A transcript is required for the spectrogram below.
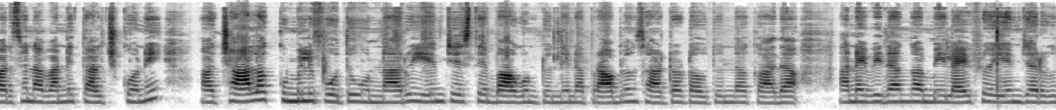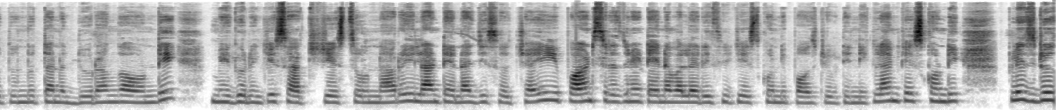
పర్సన్ అవన్నీ తలుచుకొని చాలా కుమిలిపోతూ ఉన్నారు. ఏం చేస్తే బాగుంటుంది? నా ప్రాబ్లం సార్ట్అవుట్ అవుతుందా కాదా? అనే విధంగా మీ లైఫ్లో ఏం జరుగుతుందో తను దూరంగా ఉండి మీ గురించి సెర్చ్ చేస్తూ ఉన్నారు. ఇలాంటి ఎనర్జీస్ వచ్చాయి. ఈ పాయింట్స్ రెజినేట్ అయిన వల్ల రిసీవ్ చేసుకోండి పాజిటివిటీని క్లైమ్ చేసుకోండి. Please do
